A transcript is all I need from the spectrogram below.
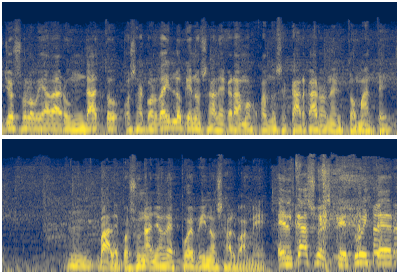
Yo solo voy a dar un dato. ¿Os acordáis lo que nos alegramos cuando se cargaron el tomate? Vale, pues un año después vino Sálvame. El caso es que Twitter,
